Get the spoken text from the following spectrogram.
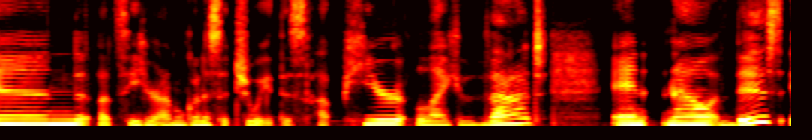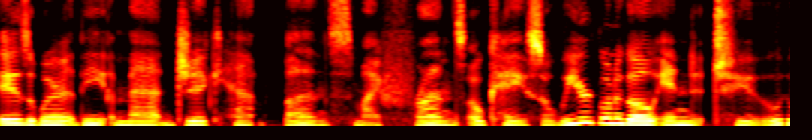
and let's see here, I'm going to situate this up here like that. And now this is where the magic happens, my friends. Okay, so we are going to go into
